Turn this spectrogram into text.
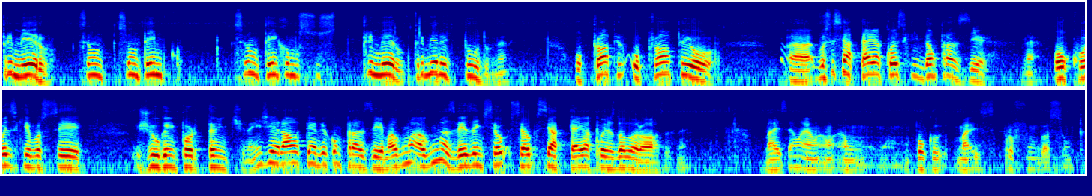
primeiro, você não, você não tem, você não tem como. Primeiro, primeiro de tudo, né? o próprio, o próprio uh, você se apega a coisas que lhe dão prazer, né? ou coisas que você julga importante. Né? Em geral tem a ver com prazer, mas alguma, algumas vezes a gente se, se, se, apega a coisas dolorosas. Né? Mas é um, é, um, é um, um, pouco mais profundo o assunto.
